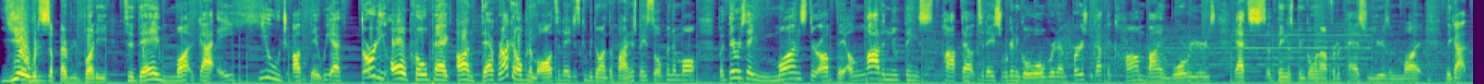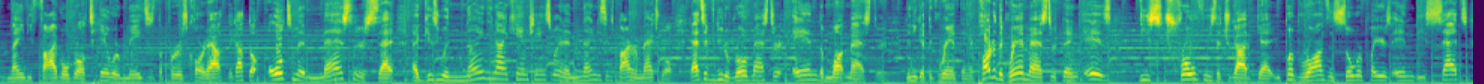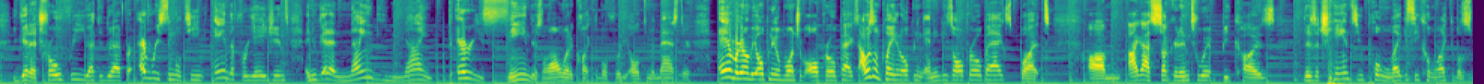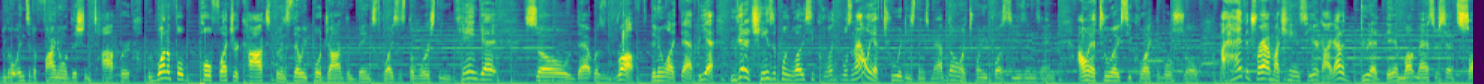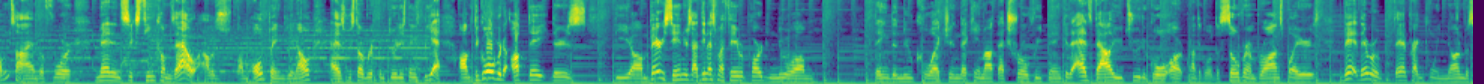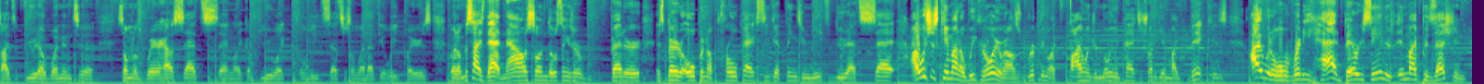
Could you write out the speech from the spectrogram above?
Yo, what is up everybody? Today, MUT got a huge update. We have 30 all pro packs on deck. We're not going to open them all today just because we don't have the binder space to open them all. But there is a monster update. A lot of new things popped out today, so we're going to go over them. First, we got the Combine Warriors. That's a thing that's been going on for the past few years in MUT. They got 95 overall Taylor Mays is the first card out. They got the Ultimate Master set that gives you a 99 Kam Chancellor and a 96 Byron Maxwell. That's if you do the Roadmaster and the MUT Master. Then you get the Grand thing. And part of the Grandmaster thing is these trophies that you gotta get. You put bronze and silver players in these sets, you get a trophy, you have to do that for every single team and the free agents, and you get a 99 Barry Sanders along with a collectible for the Ultimate Master. And we're gonna be opening a bunch of All Pro packs. I wasn't planning on opening any of these All Pro packs, but um, I got suckered into it because there's a chance you pull Legacy Collectibles as we go into the final edition topper. We want to pull, Fletcher Cox, but instead we pull Johnthan Banks twice. It's the worst thing you can get, so that was rough. Didn't like that. But yeah, you get a chance of pulling Legacy Collectibles, and I only have two of these things, man. I've done like 20 plus seasons, and I only have two Legacy Collectibles, so I had to try out my chance here. I gotta do that damn MUT Master set sometime before Madden 16 comes out. I was, I'm hoping, you know, as we start ripping through these things. But yeah, um, to go over the update, there's the um, Barry Sanders, I think that's my favorite part of the new um, thing, the new collection that came out, that trophy thing, because it adds value to the gold, or not the gold, the silver and bronze players. They, they were they had practically none besides a few that went into some of those warehouse sets and like a few like elite sets or something like that, the elite players. But um, besides that, now son, those things are better. It's better to open up pro packs so you get things you need to do that set. I wish this came out a week earlier when I was ripping like 500 million packs to try to get Mike Vick because I would have already had Barry Sanders in my possession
